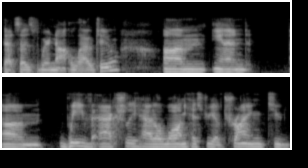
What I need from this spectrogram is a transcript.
that says we're not allowed to. Um, and um, we've actually had a long history of trying to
